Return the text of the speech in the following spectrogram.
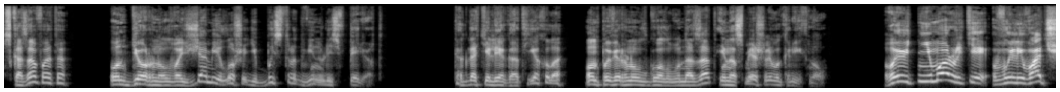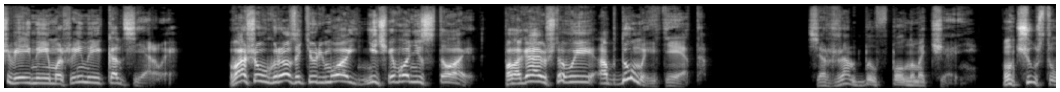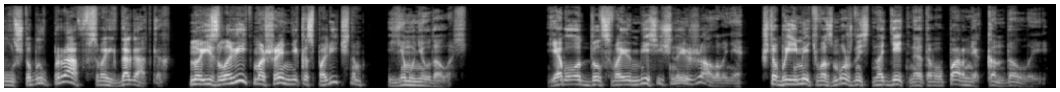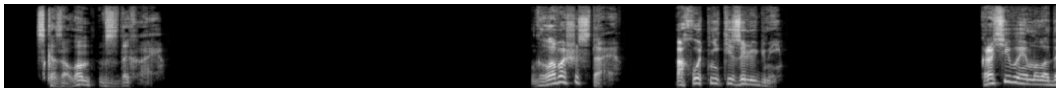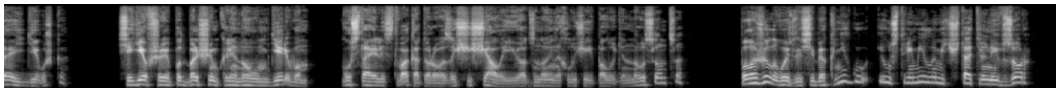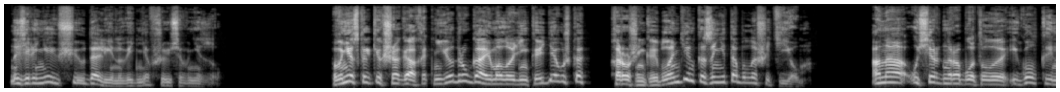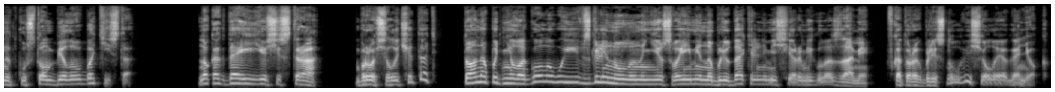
Сказав это, он дернул вожжами, и лошади быстро двинулись вперед. Когда телега отъехала, он повернул голову назад и насмешливо крикнул. Вы ведь не можете выливать швейные машины и консервы. Ваша угроза тюрьмой ничего не стоит. Полагаю, что вы обдумаете это. Сержант был в полном отчаянии. Он чувствовал, что был прав в своих догадках, но изловить мошенника с поличным ему не удалось. Я бы отдал свое месячное жалование чтобы иметь возможность надеть на этого парня кандалы, — сказал он, вздыхая. Глава шестая. Охотники за людьми. Красивая молодая девушка, сидевшая под большим кленовым деревом, густая листва которого защищала ее от знойных лучей полуденного солнца, положила возле себя книгу и устремила мечтательный взор на зеленеющую долину, видневшуюся внизу. В нескольких шагах от нее другая молоденькая девушка, хорошенькая блондинка, занята была шитьем. Она усердно работала иголкой над кустом белого батиста, но когда ее сестра бросила читать, то она подняла голову и взглянула на нее своими наблюдательными серыми глазами, в которых блеснул веселый огонек.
